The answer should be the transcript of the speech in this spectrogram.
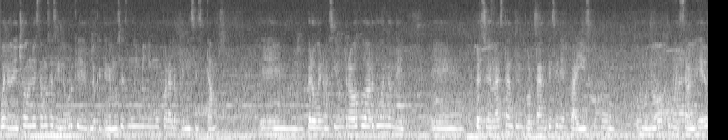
bueno, de hecho aún lo estamos haciendo porque lo que tenemos es muy mínimo para lo que necesitamos. Eh, pero bueno, ha sido un trabajo arduo en donde eh, personas tanto importantes en el país como como no, como extranjeros,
